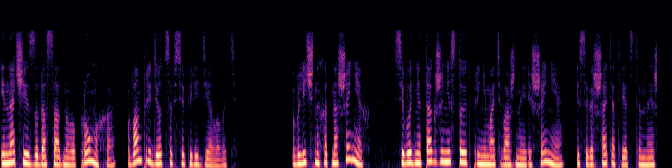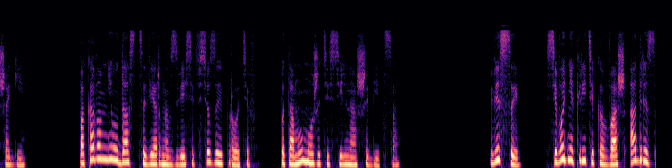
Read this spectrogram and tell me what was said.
Иначе из-за досадного промаха вам придется все переделывать. В личных отношениях сегодня также не стоит принимать важные решения и совершать ответственные шаги пока вам не удастся верно взвесить все за и против, потому можете сильно ошибиться. Весы. Сегодня критика в ваш адрес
